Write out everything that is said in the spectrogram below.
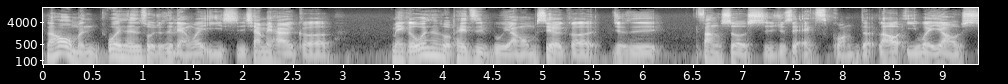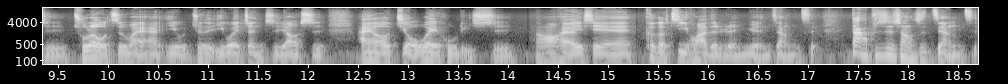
然后我们卫生所就是两位医师，下面还有一个，每个卫生所配置不一样。我们是有一个就是放射师，就是 X 光的，然后一位药师，除了我之外，还有就是一位正职药师，还有九位护理师，然后还有一些各个计划的人员，这样子，大致上是这样子。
